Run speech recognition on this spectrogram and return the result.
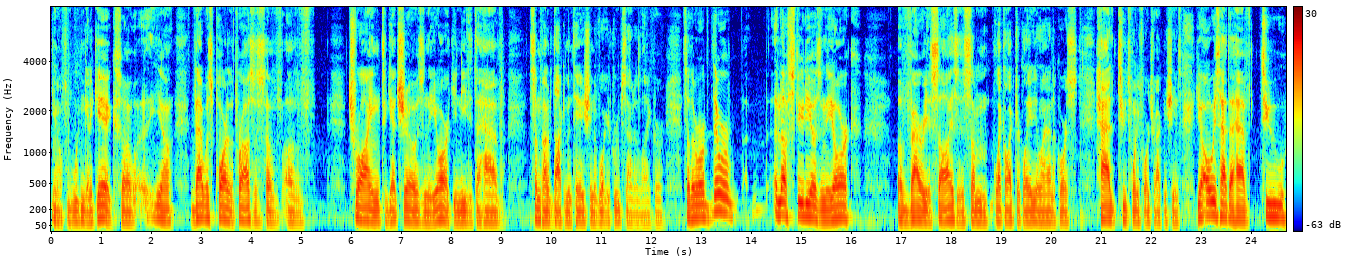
you know if we can get a gig. So you know that was part of the process of of trying to get shows in new york. You needed to have some kind of documentation of what your group sounded like or so there were there were enough studios in New York of various sizes. Some, like Electric Ladyland, of course, had two 24 track machines. You always had to have two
